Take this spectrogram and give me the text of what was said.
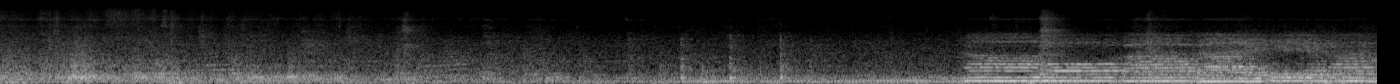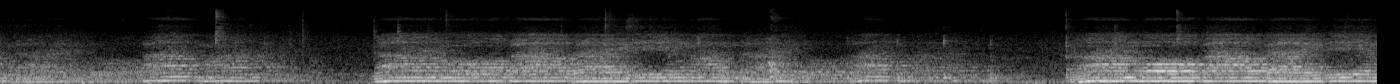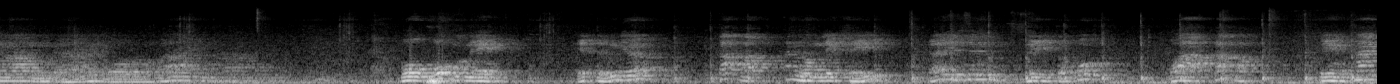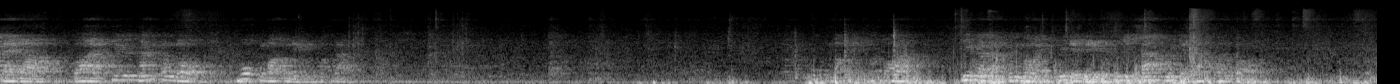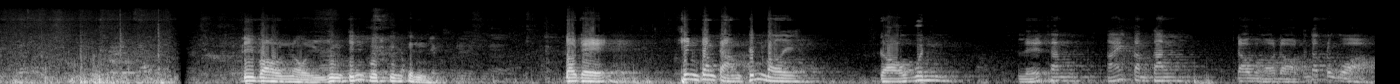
đi vào nội dung chính của chương trình. Đạo đệ xin trân trọng kính mời đạo huynh Lễ Thanh Ái Tâm Thanh đầu họ đò Thánh Thất Đông Hòa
